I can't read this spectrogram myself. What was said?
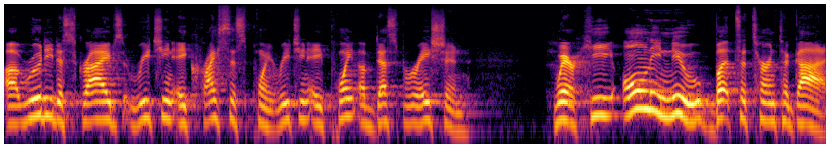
uh, Rudy describes reaching a crisis point, reaching a point of desperation where he only knew but to turn to God.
